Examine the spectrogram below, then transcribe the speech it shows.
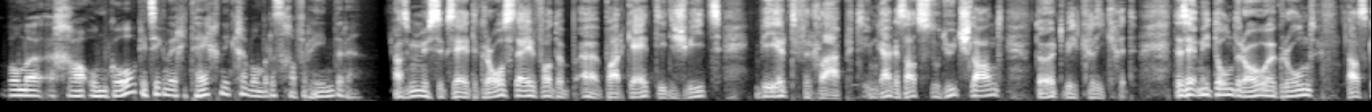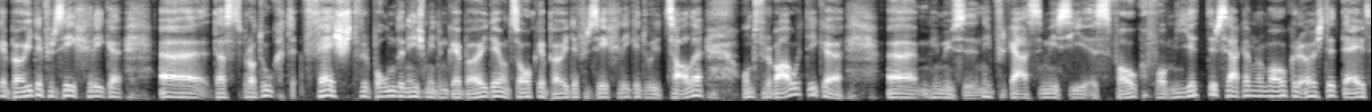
das man kann umgehen kann? Gibt es irgendwelche Techniken, wo man das verhindern kann? Also wir müssen sehen, der Großteil der äh, Parkett in der Schweiz wird verklebt. Im Gegensatz zu Deutschland, dort wird geklickt. Das hat mitunter auch einen Grund, dass Gebäudeversicherungen, äh, dass das Produkt fest verbunden ist mit dem Gebäude und so Gebäudeversicherungen zahlen. Und Verwaltungen, äh, wir müssen nicht vergessen, wir sind ein Volk von Mietern, sagen wir mal, grösstenteils,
